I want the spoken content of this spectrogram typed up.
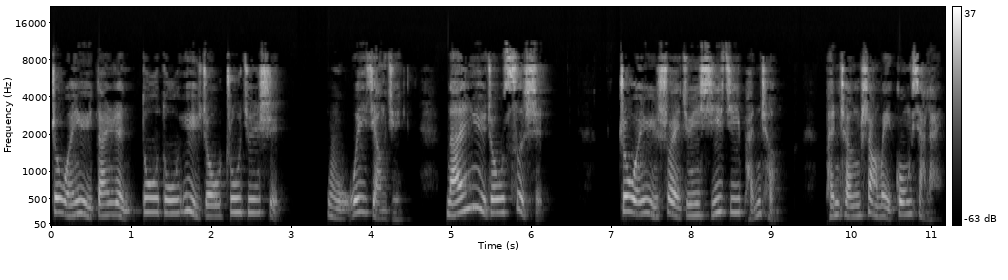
周文玉担任都督豫州诸军事、武威将军、南豫州刺史。周文玉率军袭击彭城，彭城尚未攻下来，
